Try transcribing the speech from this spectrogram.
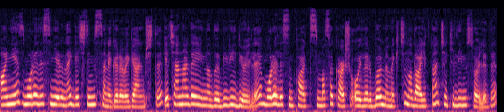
Agnes Morales'in yerine geçtiğimiz sene göreve gelmişti. Geçenlerde yayınladığı bir video ile Morales'in partisi masa karşı oy oyları bölmemek için adaylıktan çekildiğini söyledi.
